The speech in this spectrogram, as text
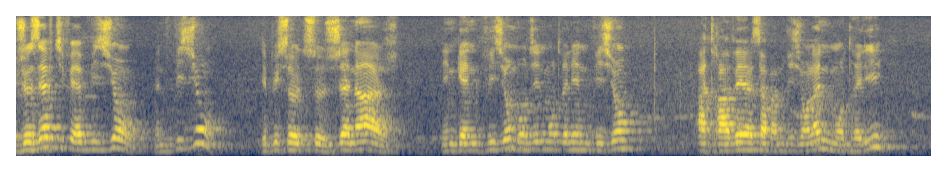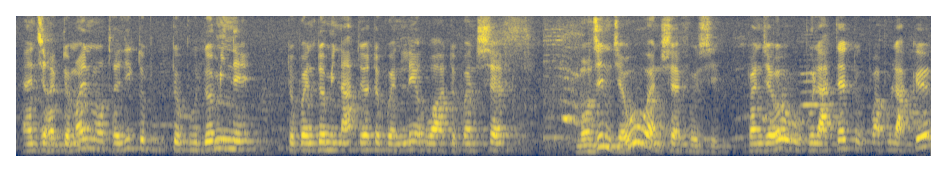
Joseph, tu fais vision, une vision. Depuis ce, ce jeune âge, il a une vision, bon Dieu, il montre une vision à travers sa vision-là, il montre indirectement, il montre que tu peux dominer, tu peux être dominateur, tu peux être les rois, tu peux être chef. Bon Dieu, il dit où un chef aussi? Il dit ou pour la tête, ou pas pour la queue,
